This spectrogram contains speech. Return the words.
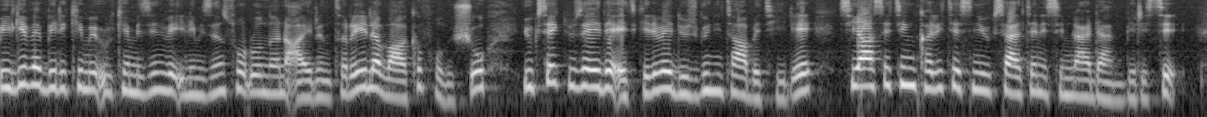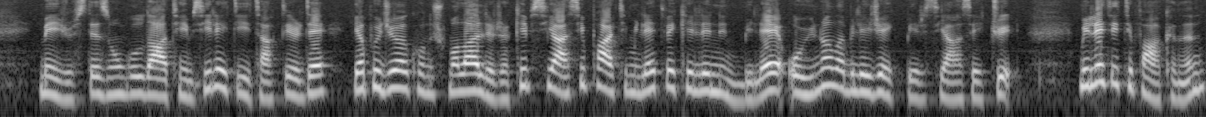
bilgi ve birikimi ülkemizin ve ilimizin sorunlarına ayrıntılarıyla vakıf oluşu, yüksek düzeyde etkili ve düzgün hitabetiyle siyasetin kalitesini yükselten isimlerden birisi. Mecliste Zonguldak'ı temsil ettiği takdirde yapacağı konuşmalarla rakip siyasi parti milletvekillerinin bile oyun alabilecek bir siyasetçi. Millet İttifakı'nın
